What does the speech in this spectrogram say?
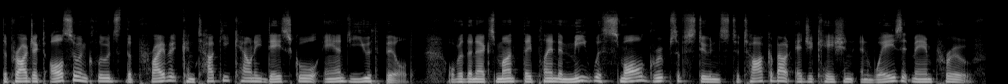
The project also includes the private Kentucky Country Day School and Youth Build. Over the next month, they plan to meet with small groups of students to talk about education and ways it may improve.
